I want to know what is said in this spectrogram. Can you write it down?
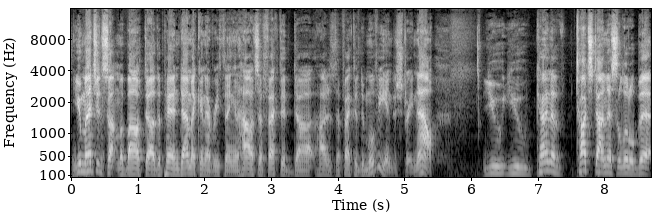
you mentioned something about uh, the pandemic and everything, and how it's affected uh, how it's affected the movie industry. Now, you you kind of touched on this a little bit,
